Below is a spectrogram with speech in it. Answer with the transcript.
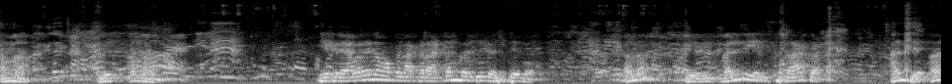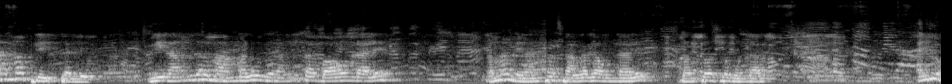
అమ్మ అన్నా అమ్మ. ఇక్కడ ఎవరైనా ఒకరు అక్కడ అడ్డం పడితే బెస్టేమో అమ్మ మళ్ళీ ఎంత దాకా? అంతే. అమ్మా అమ్మ ప్లీజ్ తల్లి. మీరందరూ మా అమ్మలు మీరంతా బాగుండాలి. అమ్మా మీరంతా చల్లగా ఉండాలి సంతోషంగా ఉండాలి. అయ్యో.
